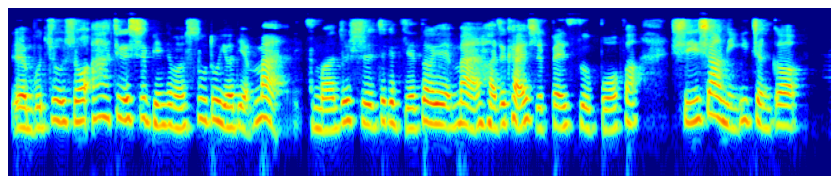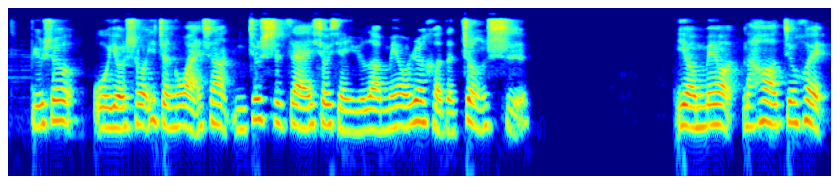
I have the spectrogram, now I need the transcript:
忍不住说啊，这个视频怎么速度有点慢，怎么就是这个节奏有点慢，然后就开始倍速播放。实际上你一整个，比如说我有时候一整个晚上，你就是在休闲娱乐，没有任何的正事，有没有？然后就会。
